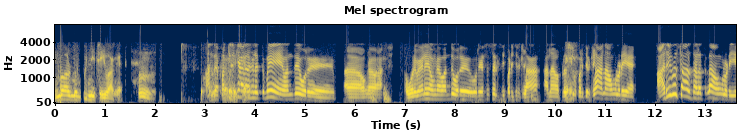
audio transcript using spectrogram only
இன்வால்மெண்ட் பண்ணி செய்வாங்க. அந்த பத்திரிகையாளர்களுக்குமே வந்து ஒரு அவங்க ஒருவேளை அவங்க வந்து ஒரு ஒரு எஸ்எஸ்எல்சி படிச்சிருக்கலாம் ஆனா பிளஸ் டூ படிச்சிருக்கலாம் ஆனா அவங்களுடைய அறிவுசார் தளத்துல அவங்களுடைய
